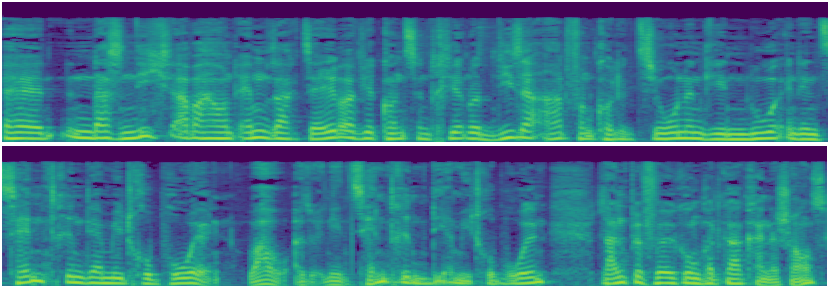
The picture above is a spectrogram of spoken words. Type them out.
Äh, das nicht, aber H&M sagt selber, wir konzentrieren, oder diese Art von Kollektionen gehen nur in den Zentren der Metropolen. Wow, also in den Zentren der Metropolen. Landbevölkerung hat gar keine Chance.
